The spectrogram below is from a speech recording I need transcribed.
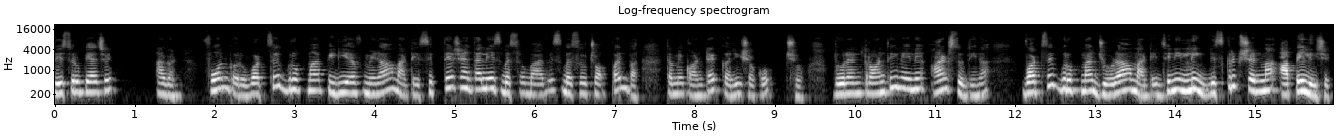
વીસ રૂપિયા છે. આગળ. ફોન કરો. વોટ્સએપ ગ્રુપમાં પીડીએફ મેળવવા માટે સિત્તેર છેતાલીસ, બસો બાવીસ, બસો ચોપન પર તમે કોન્ટેક્ટ કરી શકો છો. ધોરણ ત્રણથી લઈને આઠ સુધીના વોટ્સએપ ગ્રુપમાં જોડાવા માટે જેની લિંક ડિસ્ક્રિપ્શનમાં આપેલી છે,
